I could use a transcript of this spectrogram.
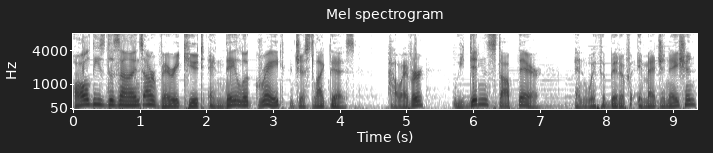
All these designs are very cute and they look great just like this. However, we didn't stop there, and with a bit of imagination,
